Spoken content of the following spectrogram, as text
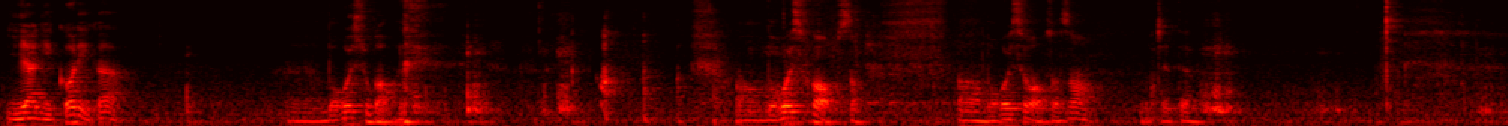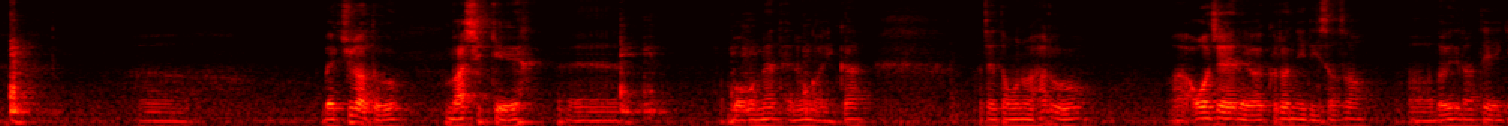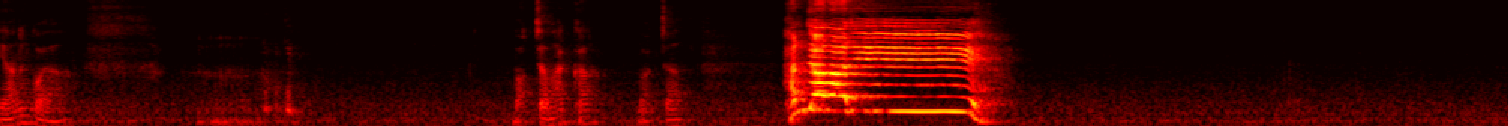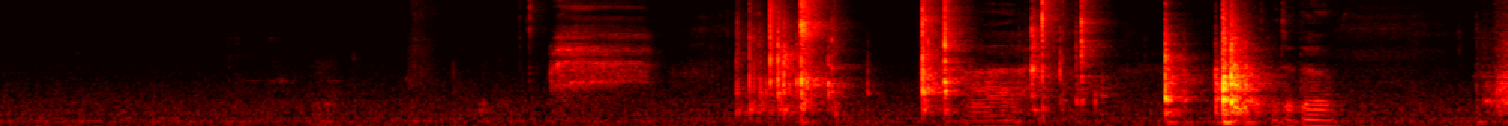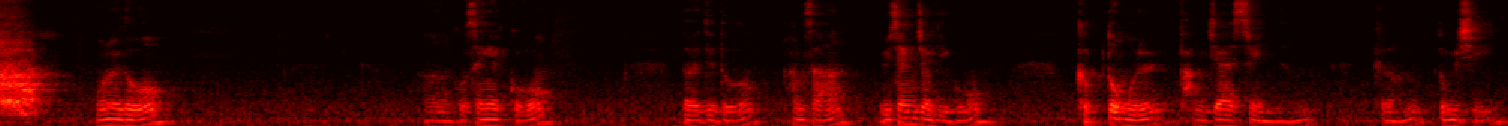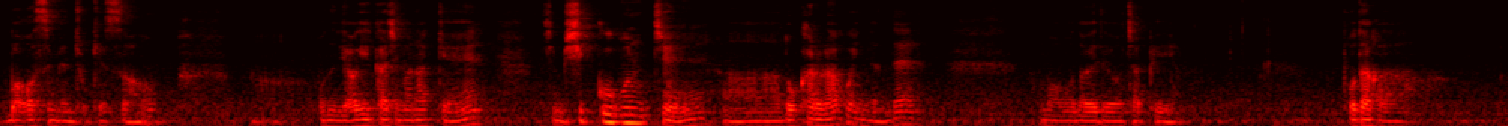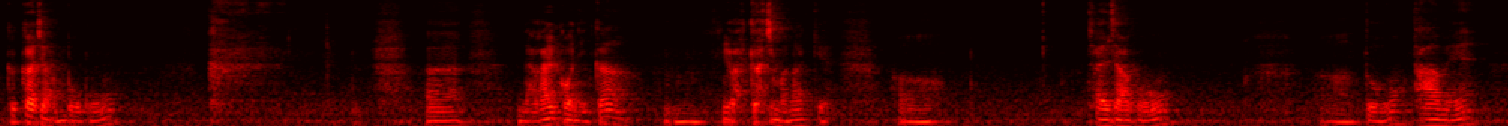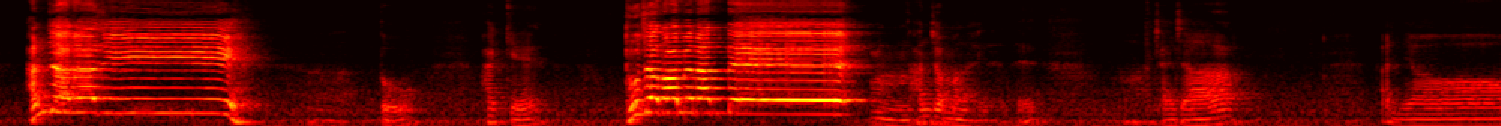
이야기거리가 어, 먹을 수가 없네. 어, 먹을 수가 없어. 어, 먹을 수가 없어서 어쨌든 어, 맥주라도 맛있게 에, 먹으면 되는 거니까 어쨌든 오늘 하루 아, 어제 내가 그런 일이 있어서 어, 너희들한테 얘기하는 거야. 어, 막잔 할까? 막잔. 한잔하지! 아, 어쨌든 오늘도 어, 고생했고 너희들도 항상 위생적이고 급동을 방지할 수 있는 그런 음식 먹었으면 좋겠어. 어, 오늘 여기까지만 할게. 지금 19분째 녹화를 하고 있는데 뭐 너희들 어차피 보다가 끝까지 안 보고 아, 나갈 거니까 음, 여기까지만 할게. 어, 잘 자고 어, 또 다음에 한잔하지 어, 또 할게. 두 잔 하면 안 돼. 음, 한 잔만 해야 돼. 어, 잘 자. 안녕.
